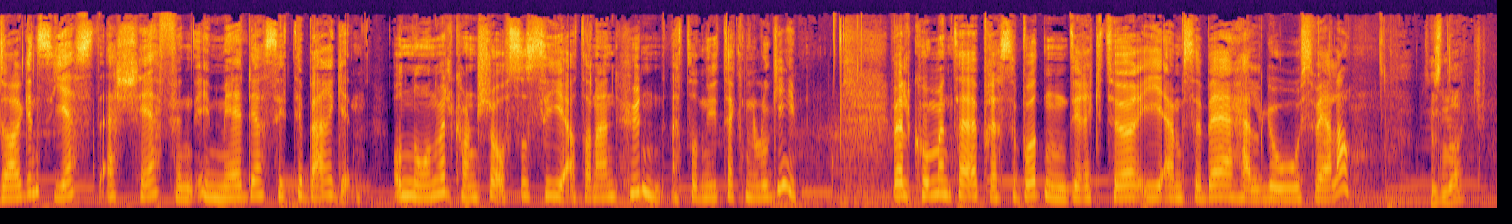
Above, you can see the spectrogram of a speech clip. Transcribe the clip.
Dagens gjest er sjefen i Media City Bergen, og noen vil kanskje også si at han er en hund etter ny teknologi. Velkommen til Pressepodden, direktør i MCB Helge O. Svela. Tusen takk.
